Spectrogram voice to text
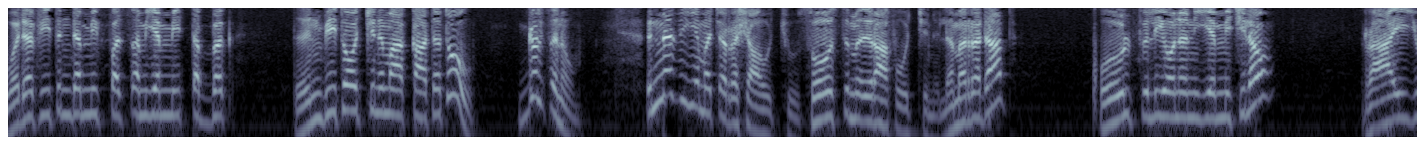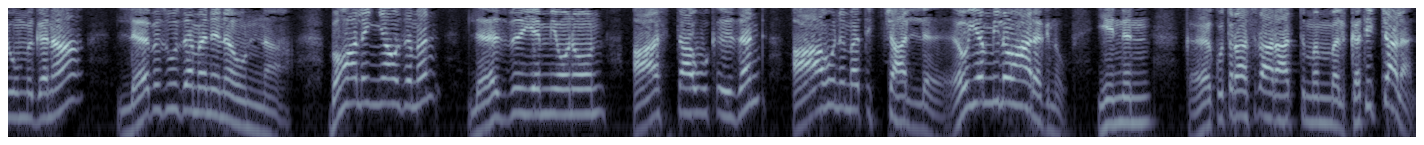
ወደፊት እንደሚፈጸም የሚጠበቅ ትንቢቶችን ማካተቱ ግልጽ ነው። እነዚህ የመጨረሻዎቹ ሦስት ምዕራፎችን ለመረዳት ቁልፍ ሊሆነን የሚችለው ራእዩም ገና ለብዙ ዘመን ነውና በኋለኛው ዘመን ለሕዝብ የሚሆነውን አስታውቅህ ዘንድ አሁን መጥቻለሁ የሚለው ሐረግ ነው። ይህንን ከቁጥር አሥራ አራት መመልከት ይቻላል።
